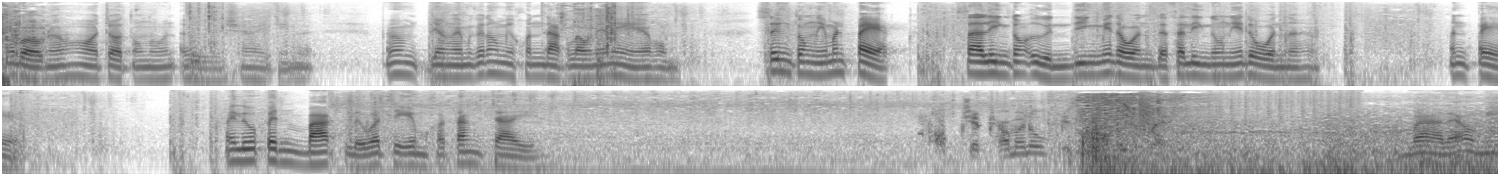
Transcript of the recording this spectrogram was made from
ไม่บอกนะฮอจอดตรงนู้นเออใช่จริงด้วยเพราะว่ายังไงมันก็ต้องมีคนดักเราแน่ๆครับผม ซึ่งตรงนี้มันแปลกสลิงตรงอื่นยิงไม่โดน แต่สลิงตรงนี้โดนนะครับมันแปลกไม่รู้เป็นบั๊กหรือว่าเจมเขาตั้งใจ Chip terminal is almost ready. ว่าแล้วมี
